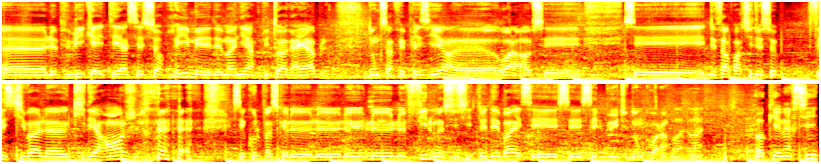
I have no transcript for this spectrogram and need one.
Le public a été assez surpris, mais de manière plutôt agréable. Donc ça fait plaisir. Voilà, c'est de faire partie de ce festival qui dérange. c'est cool parce que le, film suscite le débat et c'est le but. Donc voilà. Ok, merci.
